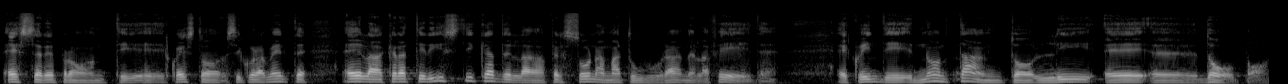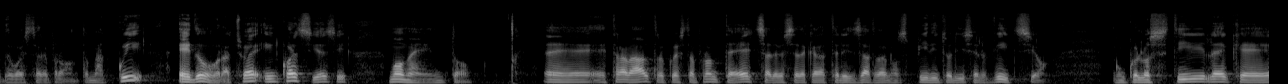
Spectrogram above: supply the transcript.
essere pronti questo sicuramente è la caratteristica della persona matura nella fede e quindi non tanto lì e eh, dopo devo essere pronto, ma qui ed ora, cioè in qualsiasi momento. E, tra l'altro questa prontezza deve essere caratterizzata da uno spirito di servizio, con quello stile che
